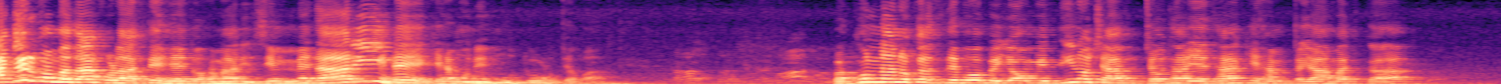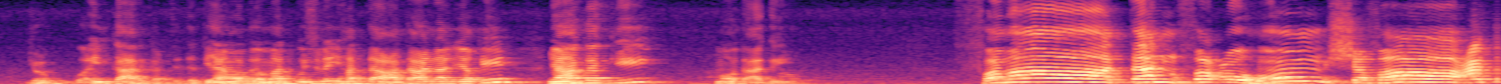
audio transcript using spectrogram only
अगर वो मज़ाक उड़ाते हैं तो हमारी ज़िम्मेदारी है कि हम उन्हें मुँह तोड़ जवाब दें। वकुन्ना नुकद्दिबु बियौम दीनों चौथा यह था कि हम क़यामत का जो इनकार करते थे। क्यामत तो मत कुछ नहीं हत्या आदान अल यकीन, यहाँ तक कि मौत आ गई। फमा शफाअत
